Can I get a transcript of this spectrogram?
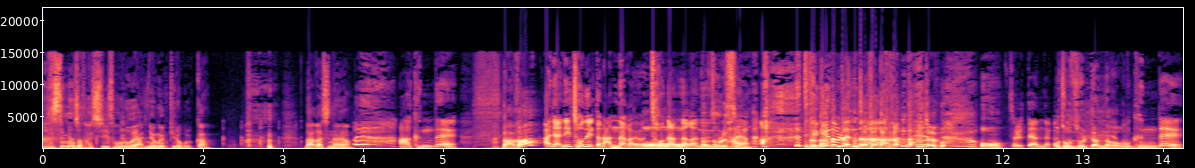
웃으면서 다시 서로의 안녕을 빌어볼까 나가시나요 아, 근데, 나가 아니, 아니, 저는 일단 안 나가요. 어, 저는 안 나가는 깜짝 놀랐어. 파야. 아, 되게 나간다는 놀란다. 줄, 나 나간다는 줄 알고 어 절대 안 나가. 어, 저도 절대 안 나가거든요. 어, 근데,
